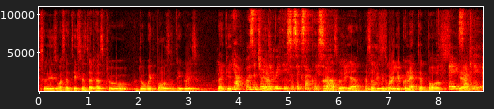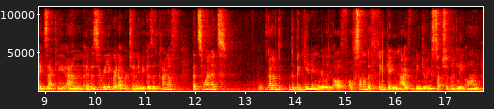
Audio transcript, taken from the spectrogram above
So this was a thesis that has to do with both degrees? Like it, yeah it was a joint yeah. degree thesis exactly so, ah so yeah so yeah. this is where you connected both exactly yeah. exactly and it was a really great opportunity because it kind of that's when it's kind of the beginning really of, of some of the thinking I've been doing subsequently on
